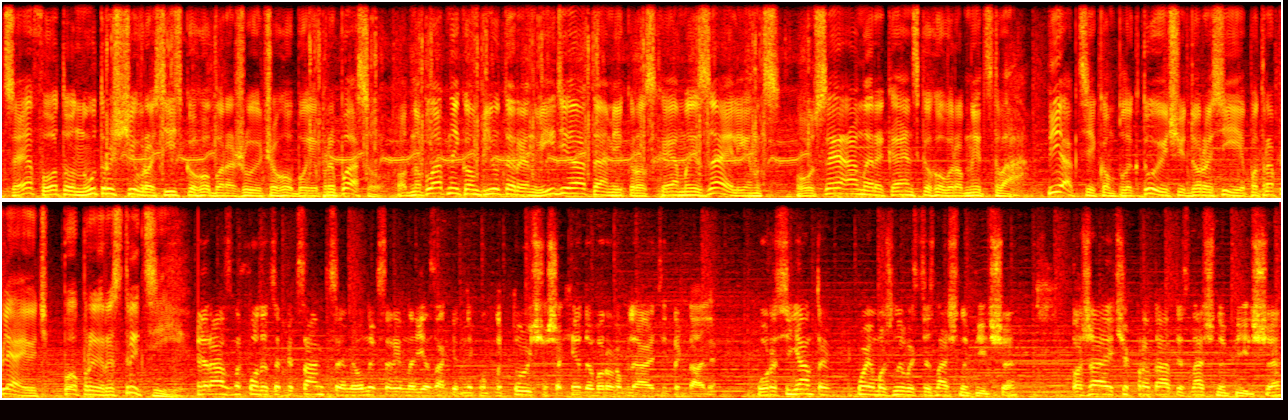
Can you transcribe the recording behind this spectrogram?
Це фото нутрощів російського баражуючого боєприпасу, одноплатний комп'ютер Nvidia та мікросхеми Xilinx. Усе американського виробництва. Як ці комплектуючі до Росії потрапляють, попри рестрикції? Іран знаходиться під санкціями. У них все рівно є західні комплектуючі, шахеди виробляють і так далі. У росіян такої можливості значно більше, бажаючих продати значно більше.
